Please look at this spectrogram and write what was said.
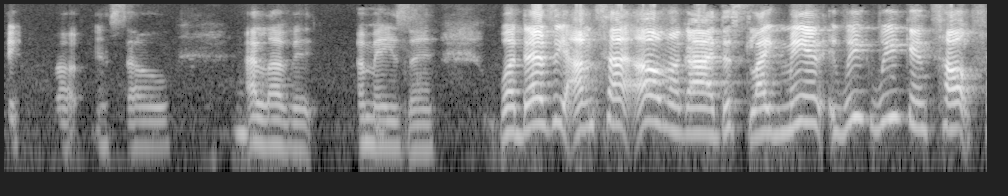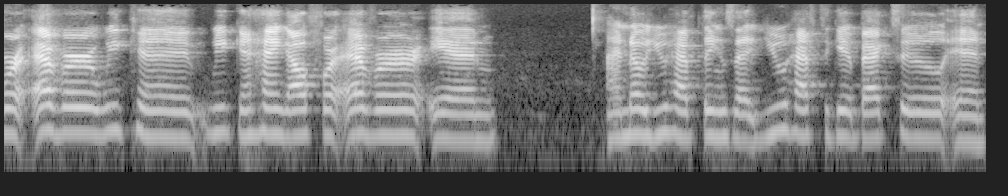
pick you up. And so mm-hmm. I love it. Amazing. Well, Desi, I'm telling. Oh my God, this like man, we we can talk forever. We can we can hang out forever, and I know you have things that you have to get back to. And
